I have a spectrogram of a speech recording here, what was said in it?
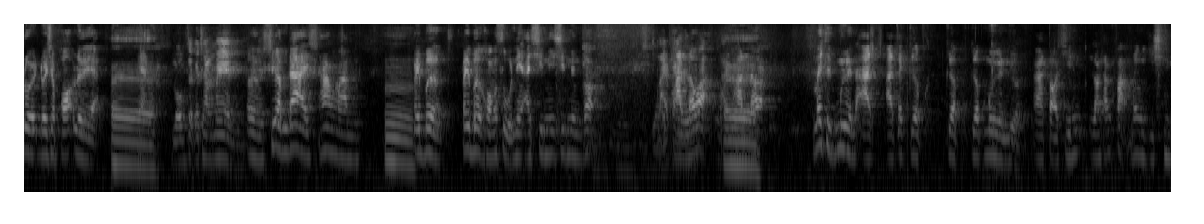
โดยโดยเฉพาะเลยอะ เออเนี่ย ล้มจากกระช่างแม่งเออเชื่อมได้ช่างมัน อืม ไปเบิกไปเบิกของศูนย์เนี่ยไอชิ้นนี้ชิ้นหนึ่งก็หลายพันแล้วอะหลายพันแล้วอะไม่ถึงหมื่นอาจอาจจะเกือบ เกือบเกือบหมื่นอะต่อชิ้นเราทั้งฝั่งไม่มีกี่ชิ้น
